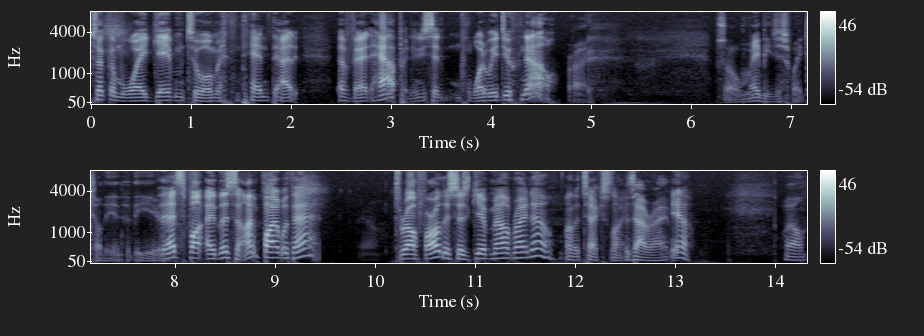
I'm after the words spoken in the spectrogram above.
took him away, gave him to him, and then that event happened. And you said, "What do we do now?" right. So maybe just wait till the end of the year. That's fine. Hey, Listen, I'm fine with that. Terrell Farley says, "Give him out right now on the text line." Is that right? Yeah. Well,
